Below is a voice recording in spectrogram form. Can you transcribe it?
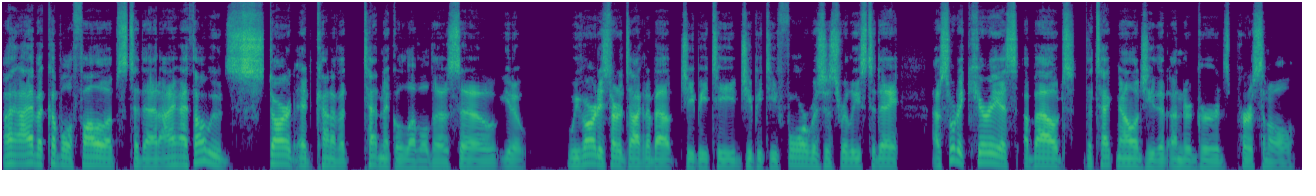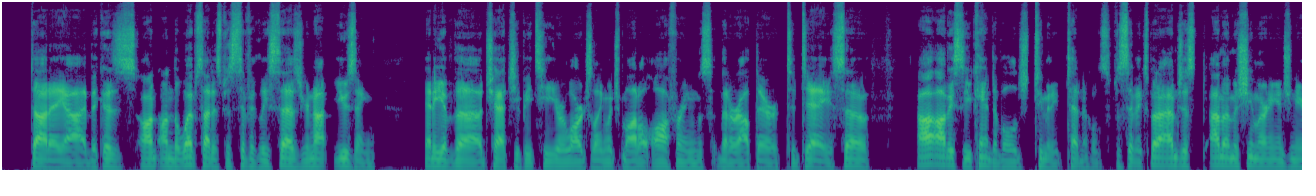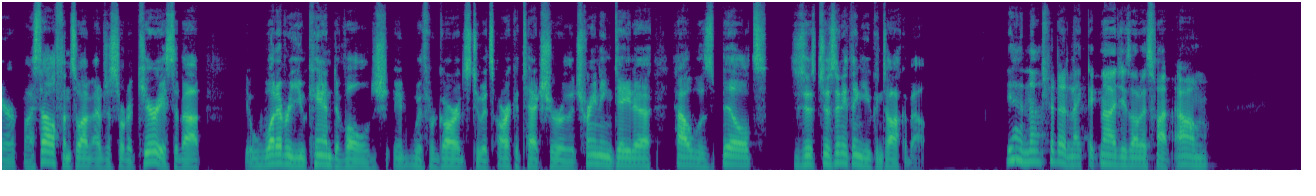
I, have a couple of follow ups to that. I, I thought we would start at kind of a technical level, though. So, you know, we've already started talking about GPT. GPT 4 was just released today. I was sort of curious about the technology that undergirds personal.ai because on, on the website it specifically says you're not using any of the ChatGPT or large language model offerings that are out there today. So obviously you can't divulge too many technical specifics, but I'm just I'm a machine learning engineer myself, and so I'm, I'm just sort of curious about whatever you can divulge in, with regards to its architecture or the training data, how it was built, just just anything you can talk about. Yeah, not sure. Like technology is always fun. Um,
